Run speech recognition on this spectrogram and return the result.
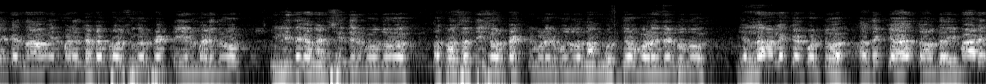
ಯಾಕಂದ್ರೆ ನಾವು ಏನ್ ಮಾಡಿದ್ವಿ? ಘಟಪ್ರಭ ಶುಗರ್ ಫ್ಯಾಕ್ಟ್ರಿ ಏನ್ ಮಾಡಿದ್ವು? ಇಲ್ಲಿದ್ದಾಗ ನಡೆಸಿದಿರ್ಬೋದು ಅಥವಾ ಸತೀಶ್ ಅವ್ರ ಫ್ಯಾಕ್ಟ್ರಿಗಳು ಇರ್ಬೋದು ನಮ್ಮ ಉದ್ಯೋಗಗಳು ಇರ್ಬೋದು ಎಲ್ಲಾನು ಲೆಕ್ಕ ಕೊಡ್ತೀವಿ ಅದಕ್ಕೆ ತಾವು ದಯಮಾಡಿ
